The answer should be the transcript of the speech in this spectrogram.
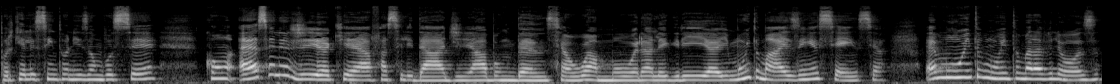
porque eles sintonizam você com essa energia que é a facilidade, a abundância, o amor, a alegria e muito mais em essência. É muito, muito maravilhoso.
